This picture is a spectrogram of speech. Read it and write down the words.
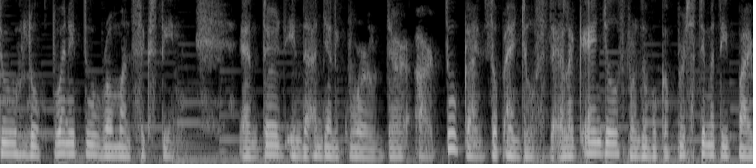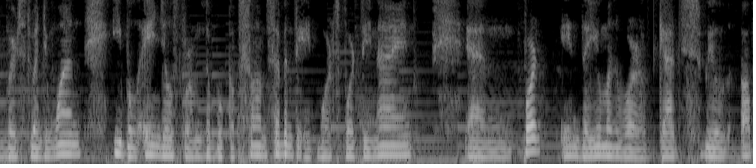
2, Luke 22, Romans 16. And third, in the angelic world, there are two kinds of angels the elect angels from the book of 1 Timothy 5, verse 21, evil angels from the book of Psalm 78, verse 49, and fourth in the human world, God's will of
